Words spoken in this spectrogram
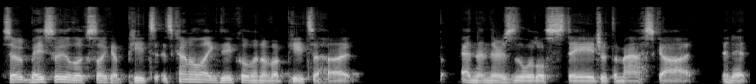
So it basically looks like a pizza. It's kind of like the equivalent of a Pizza Hut. And then there's the little stage with the mascot, and it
